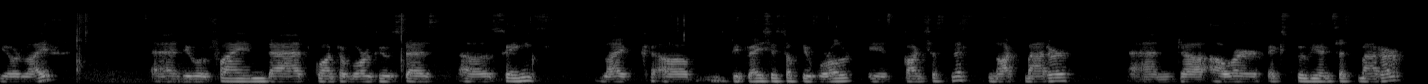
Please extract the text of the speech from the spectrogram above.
your life. And you will find that quantum worldview says uh, things like uh, the basis of the world is consciousness, not matter, and uh, our experiences matter.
